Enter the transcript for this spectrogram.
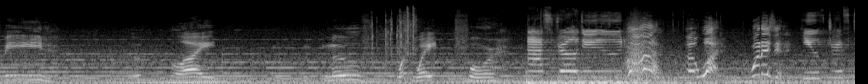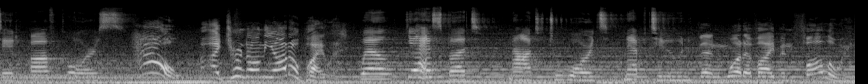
Speed, light, move, wait for. Astro Dude, Ah! Uh, what? What is it? you've drifted off course. How? I turned on the autopilot. Well, yes, but not towards Neptune. Then what have I been following?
